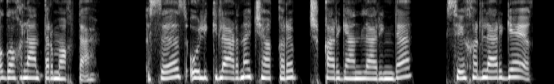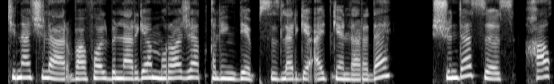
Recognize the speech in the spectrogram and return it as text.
ogohlantirmoqda. Siz o'liklarni chaqirib chiqarganlaringda sehrlarga kinachilar va folbinlarga murojaat qiling deb sizlarga aytganlarida shunda siz xalq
